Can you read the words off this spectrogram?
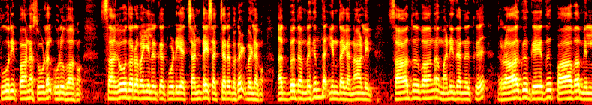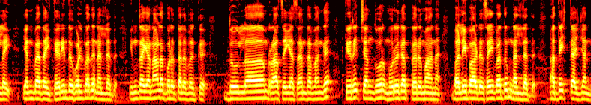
பூரிப்பான சூழல் உருவாகும். சகோதர வகையில் இருக்கக்கூடிய சண்டை சச்சரவுகள் விலகும். அற்புதம் மிகுந்த இன்றைய நாளில் சாதுவான மனிதனுக்கு ராகு கேது பாவமில்லை என்பதை தெரிந்து கொள்வது நல்லது. இன்றைய நாளை பொறுத்தளவுக்கு துலாம் ராசியை சேர்ந்தவங்க திருச்செந்தூர் முருகப்பெருமான வழிபாடு செய்வதும் நல்லது. அதிர்ஷ்ட எண்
